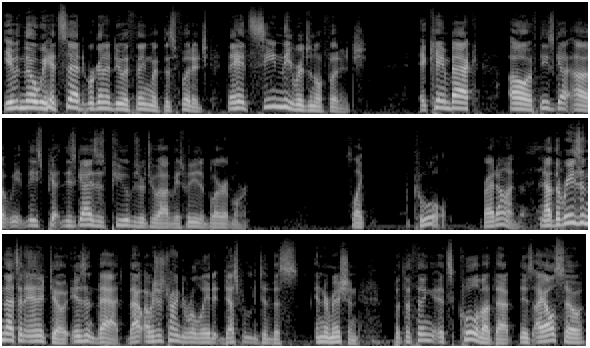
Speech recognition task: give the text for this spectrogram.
Even though we had said we're going to do a thing with this footage, they had seen the original footage. It came back. Oh, if these guys, uh, these these guys' pubes are too obvious, we need to blur it more. It's like, cool, right on. Now the reason that's an anecdote isn't that. That I was just trying to relate it desperately to this intermission. But the thing that's cool about that is I also,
